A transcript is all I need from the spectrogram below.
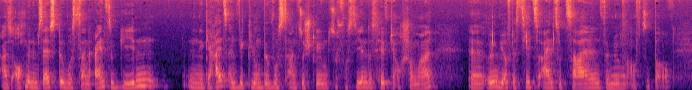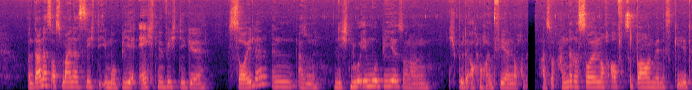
also auch mit einem Selbstbewusstsein reinzugehen, eine Gehaltsentwicklung bewusst anzustreben, zu forcieren, das hilft ja auch schon mal, äh, irgendwie auf das Ziel zu einzuzahlen, Vermögen aufzubauen. Und dann ist aus meiner Sicht die Immobilie echt eine wichtige Säule, in, also nicht nur Immobilie, sondern ich würde auch noch empfehlen, noch also andere Säulen noch aufzubauen, wenn es geht.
